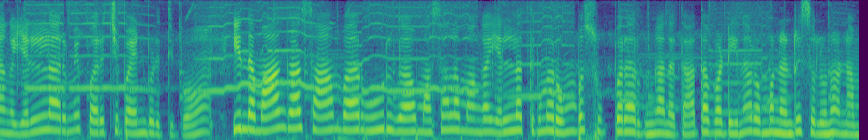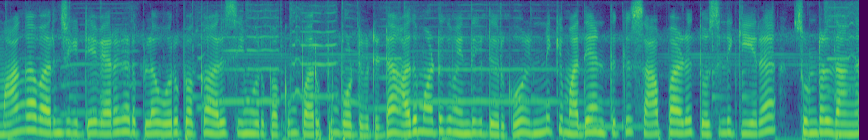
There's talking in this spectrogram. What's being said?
நாங்கள் எல்லாருமே பறித்து பயன்படுத்திப்போம். இந்த மாங்காய் சாம்பார் ஊறுகாய் மசாலா மாங்காய் எல்லாத்துக்குமே ரொம்ப சூப்பராக இருக்குங்க. அந்த தாத்தா பாட்டிக்கு தான் ரொம்ப நன்றி சொல்லணும். நான் மாங்காய் வரைஞ்சிக்கிட்டே விறகடுப்பில் ஒரு பக்கம் அரிசியும் ஒரு பக்கம் பருப்பும் போட்டு விட்டுட்டேன். அது மாட்டுக்கு வெந்துக்கிட்டு இருக்கும். இன்னைக்கு மத்தியானத்துக்கு சாப்பாடு தொசிலிக்கீரை சுண்டல் தாங்க.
